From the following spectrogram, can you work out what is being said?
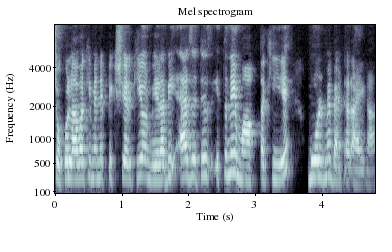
चोकोलावा की मैंने पिक शेयर की और मेरा भी एज इट इज़ इतने मार्क तक ही ये मोल्ड में बैटर आएगा।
